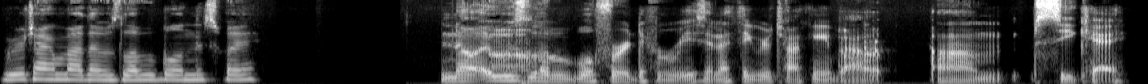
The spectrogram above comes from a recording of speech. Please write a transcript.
we were talking about that was lovable in this way? No, it was Um, lovable for a different reason. I think we are talking about um CK.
